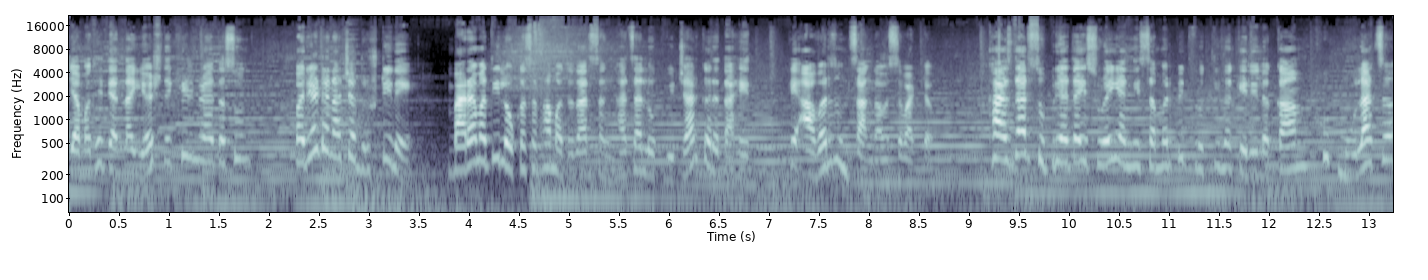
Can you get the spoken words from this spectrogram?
यामध्ये त्यांना यश देखील मिळत असून पर्यटनाच्या दृष्टीने बारामती लोकसभा मतदारसंघाचा लोक विचार करत आहेत हे आवर्जून सांगावंसं वाटतं. खासदार सुप्रियाताई सुळे यांनी समर्पित वृत्तीनं केलेलं काम खूप मोलाचं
